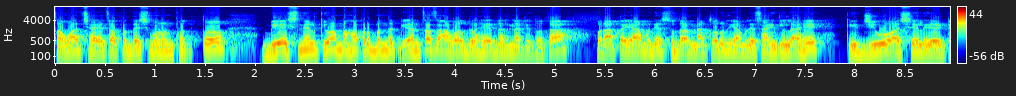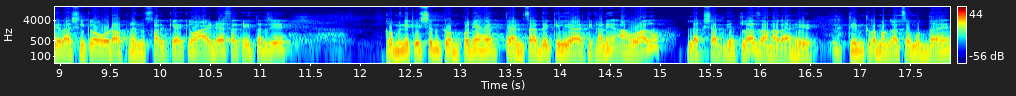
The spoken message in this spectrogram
संवाद छायाचा प्रदेश म्हणून फक्त बी एस एन एल किंवा महाप्रबंधक यांचाच अहवाल ग्राह्य धरण्यात येत होता. पण आता यामध्ये सुधारणा करून यामध्ये सांगितलेलं आहे की जिओ असेल एअरटेल असेल किंवा ओडाफोन सारख्या किंवा आयडिया सारख्या इतर जे कम्युनिकेशन कंपनी आहेत त्यांचा देखील या ठिकाणी अहवाल लक्षात घेतला जाणार आहे. तीन क्रमांकाचा मुद्दा आहे.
